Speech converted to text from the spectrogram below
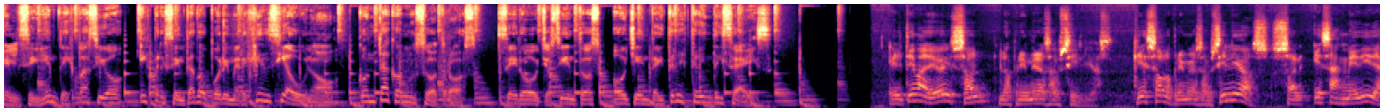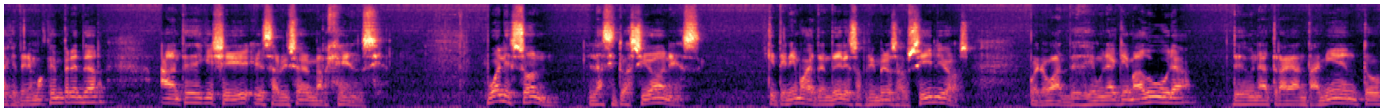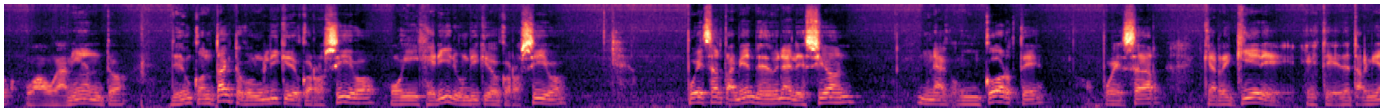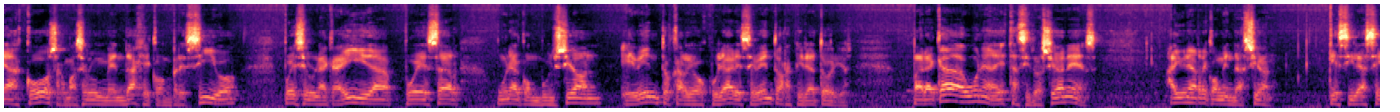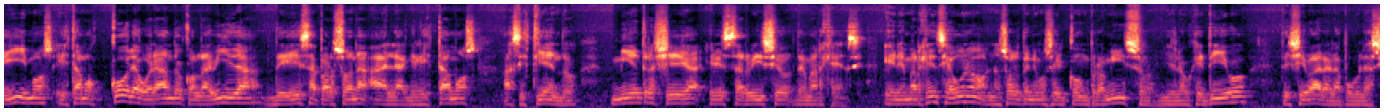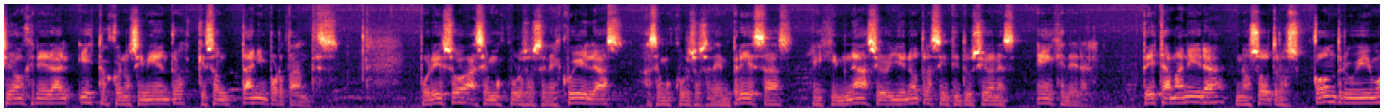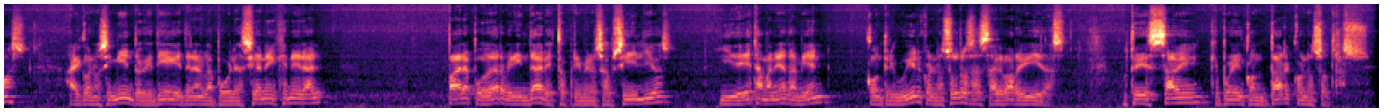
El siguiente espacio es presentado por Emergencia 1. Contá con nosotros. 0800 8336. El tema de hoy son los primeros auxilios. ¿Qué son los primeros auxilios? Son esas medidas que tenemos que emprender antes de que llegue el servicio de emergencia. ¿Cuáles son las situaciones que tenemos que atender esos primeros auxilios? Bueno, van desde una quemadura, desde un atragantamiento o ahogamiento, desde un contacto con un líquido corrosivo o ingerir un líquido corrosivo. Puede ser también desde una lesión, un corte, puede ser que requiere este, determinadas cosas, como hacer un vendaje compresivo, puede ser una caída, puede ser una convulsión, eventos cardiovasculares, eventos respiratorios. Para cada una de estas situaciones hay una recomendación que si la seguimos estamos colaborando con la vida de esa persona a la que le estamos asistiendo mientras llega el servicio de emergencia. En Emergencia 1 nosotros tenemos el compromiso y el objetivo de llevar a la población general estos conocimientos que son tan importantes. Por eso hacemos cursos en escuelas, hacemos cursos en empresas, en gimnasio y en otras instituciones en general. De esta manera nosotros contribuimos al conocimiento que tiene que tener la población en general para poder brindar estos primeros auxilios y de esta manera también contribuir con nosotros a salvar vidas. Ustedes saben que pueden contar con nosotros.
